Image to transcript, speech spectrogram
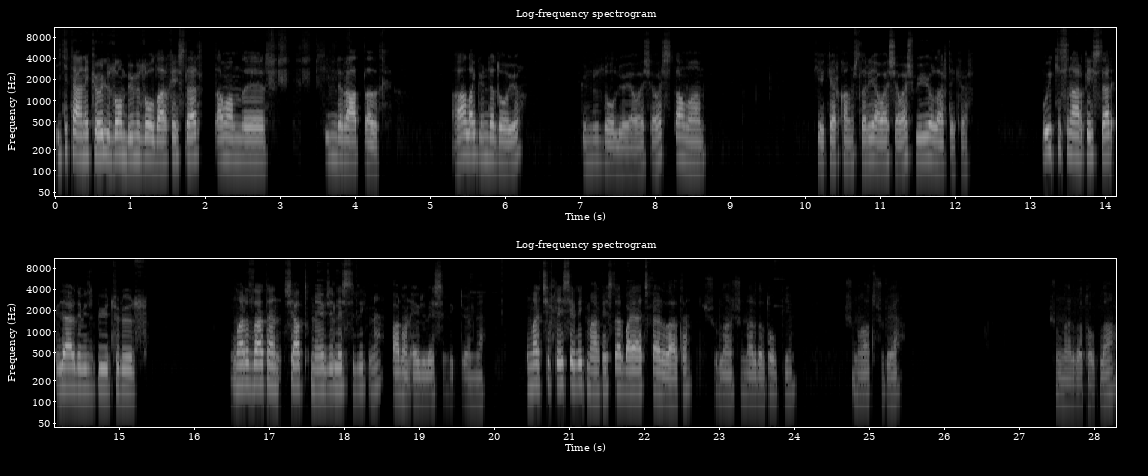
İki tane köylü zombimiz oldu arkadaşlar. Tamamdır. Şimdi rahatladık. Ağla günde doğuyor. Gündüz de oluyor yavaş yavaş. Tamam. Şeker kamışları yavaş yavaş büyüyorlar tekrar. Bu ikisini arkadaşlar ileride biz büyütürüz. Bunları zaten şey yaptık mı evcilleştirdik mi? Pardon evcilleştirdik diyorum ya. Bunları çiftleştirdik mi arkadaşlar? Bayağı çıkar zaten. Şuradan şunları da toplayayım. Şunu at şuraya. Şunları da topla.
